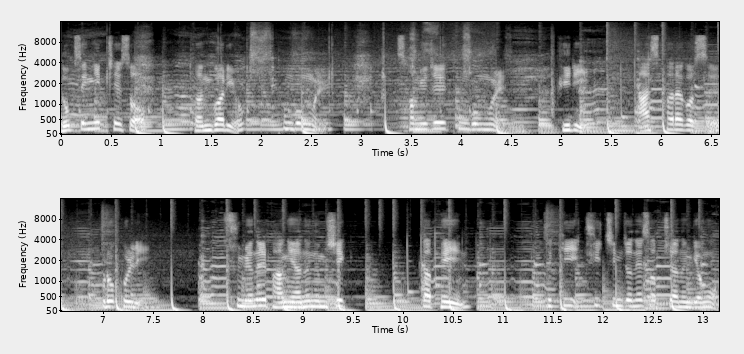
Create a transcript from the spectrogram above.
녹색잎 채소, 견과류, 통곡물, 섬유질 통곡물, 귀리, 아스파라거스, 브로콜리, 수면을 방해하는 음식, 카페인, 특히 취침 전에 섭취하는 경우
